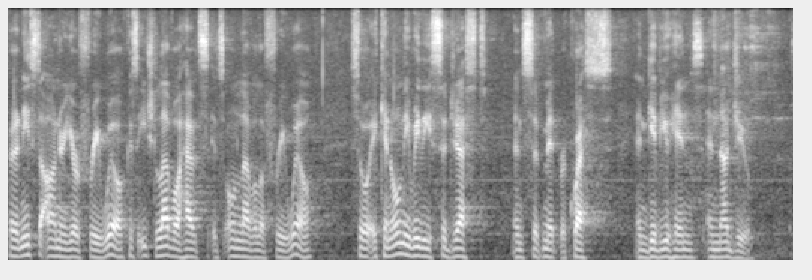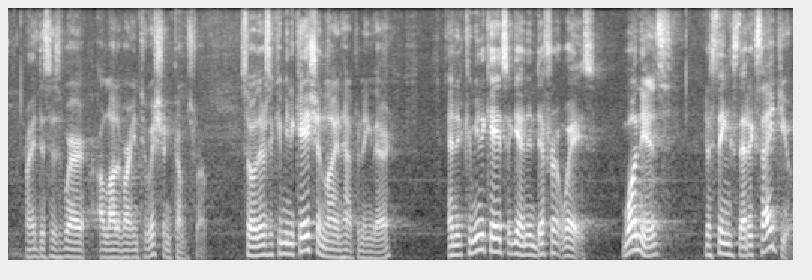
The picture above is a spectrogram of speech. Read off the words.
but it needs to honor your free will because each level has its own level of free will. So it can only really suggest and submit requests and give you hints and nudge you. Right? This is where a lot of our intuition comes from. So there's a communication line happening there and it communicates again in different ways. One is the things that excite you.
